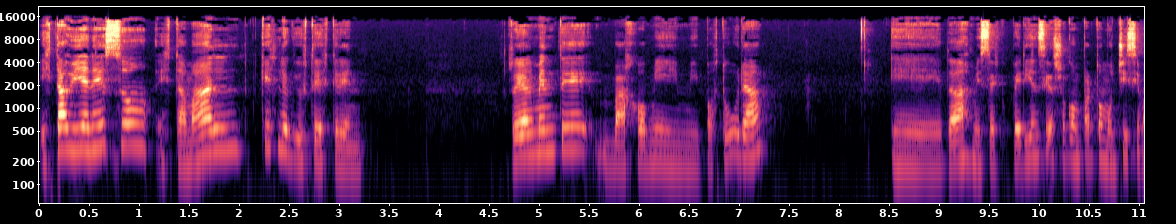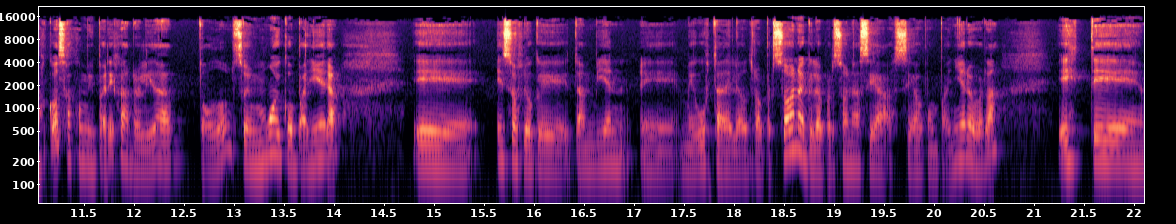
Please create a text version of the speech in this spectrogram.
¿Está bien eso? ¿Está mal? ¿Qué es lo que ustedes creen? Realmente, bajo mi, mi postura, eh, dadas mis experiencias, yo comparto muchísimas cosas con mi pareja, en realidad todo, soy muy compañera. Eh, eso es lo que también eh, me gusta de la otra persona, que la persona sea, sea compañero, ¿verdad? Este,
